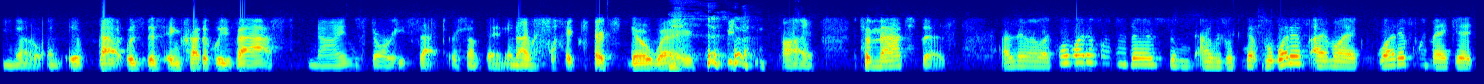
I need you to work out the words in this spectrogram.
you know, and it, that was this incredibly vast nine story set or something, and I was like, "There's no way we can try to match this." And they were like, well, what if we do this? And I was like, no, but what if I'm like, what if we make it,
